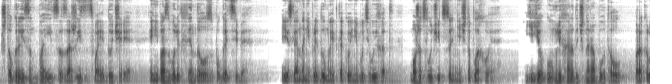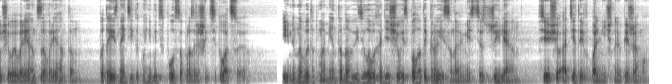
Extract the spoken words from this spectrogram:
что Грейсон боится за жизнь своей дочери и не позволит Хэндаллу запугать себя. Если она не придумает какой-нибудь выход, может случиться нечто плохое. Ее ум лихорадочно работал, прокручивая вариант за вариантом, пытаясь найти какой-нибудь способ разрешить ситуацию. Именно в этот момент она увидела выходящего из палаты Грейсона вместе с Джиллиан, все еще одетой в больничную пижаму.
